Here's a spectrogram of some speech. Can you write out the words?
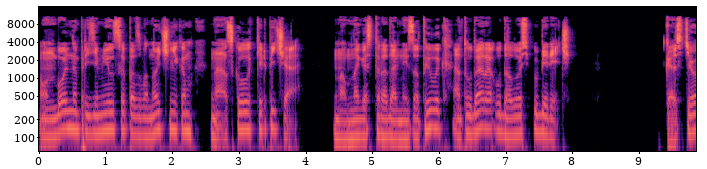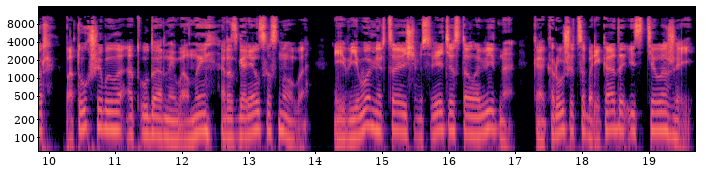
Он больно приземлился позвоночником на осколок кирпича, но многострадальный затылок от удара удалось уберечь. Костер, потухший было от ударной волны, разгорелся снова, и в его мерцающем свете стало видно, как рушится баррикада из стеллажей.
